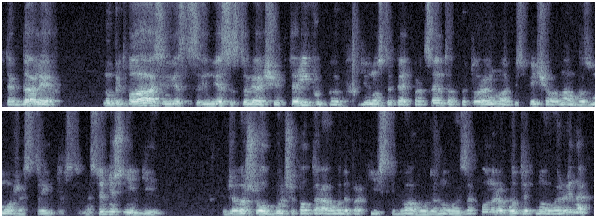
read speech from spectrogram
и так далее, ну, предполагалась инвест, инвест-составляющая к тарифу по 95%, которая ну, обеспечивала нам возможность строительства. На сегодняшний день уже вошел больше полтора года, практически два года новый закон работает, новый рынок.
